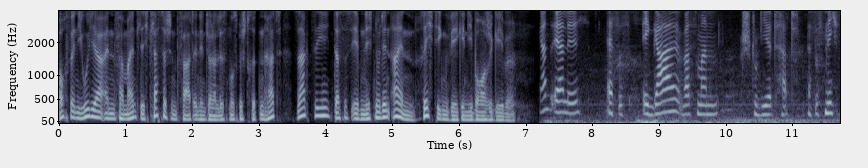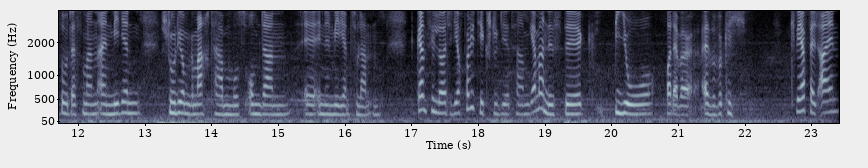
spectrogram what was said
Auch wenn Julia einen vermeintlich klassischen Pfad in den Journalismus bestritten hat, sagt sie, dass es eben nicht nur den einen richtigen Weg in die Branche gebe. Ganz ehrlich, es ist egal, was man studiert hat. Es ist nicht so, dass man ein Medienstudium gemacht haben muss, um dann äh, in den Medien zu landen. Ganz viele Leute, die auch Politik studiert haben, Germanistik, Bio, whatever. Also wirklich querfeld ein.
